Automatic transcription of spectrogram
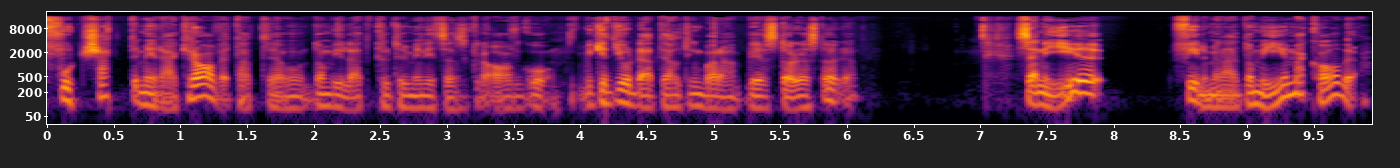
fortsatte med det här kravet att eh, de ville att kulturministern skulle avgå. Vilket gjorde att allting bara blev större och större. Sen är ju filmerna, de är ju makabra.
